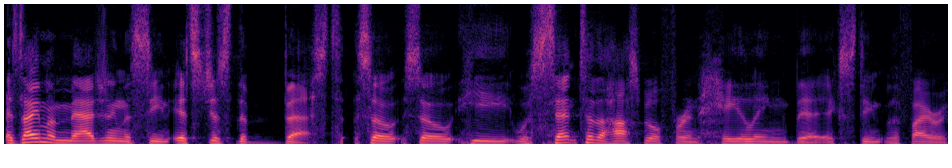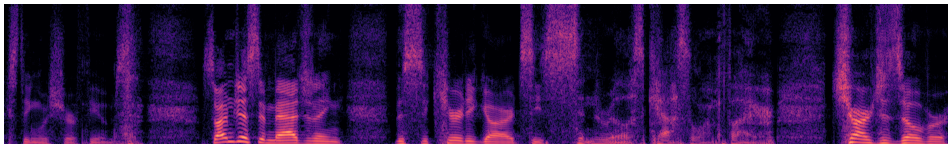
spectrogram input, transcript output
As I'm imagining the scene, it's just the best. So, so he was sent to the hospital for inhaling the, exting- the fire extinguisher fumes. so I'm just imagining the security guard sees Cinderella's castle on fire, charges over,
